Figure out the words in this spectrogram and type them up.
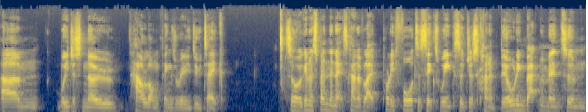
Um, we just know how long things really do take. So we're going to spend the next kind of like probably four to six weeks of just kind of building back momentum,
